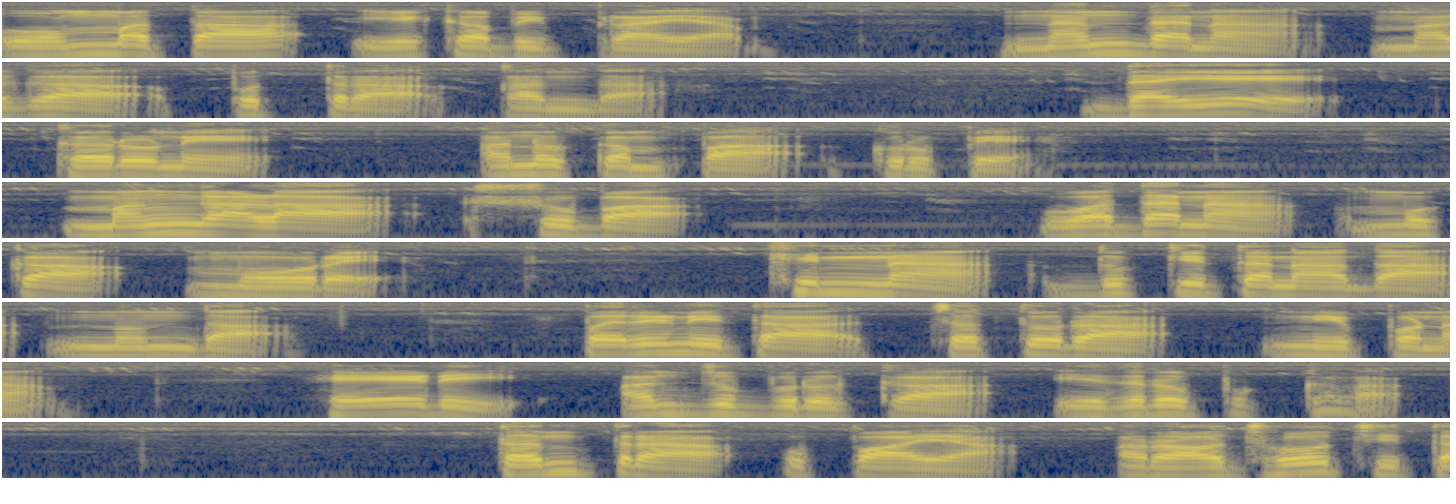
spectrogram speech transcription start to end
ಒಮ್ಮತ, ಏಕಾಭಿಪ್ರಾಯ. ನಂದನ ಮಗ ಪುತ್ರ ಕಂದ. ದಯೆ, ಕರುಣೆ, ಅನುಕಂಪ, ಕೃಪೆ. ಮಂಗಳ, ಶುಭ. ವದನ, ಮುಖ, ಮೋರೆ. ಖಿನ್ನ, ದುಃಖಿತನಾದ ನೊಂದ. ಪರಿಣಿತ, ಚತುರ, ನಿಪುಣ. ಹೇಡಿ, ಅಂಜುಬುರುಕ, ಎದುರು ಪುಕ್ಕಳ. ತಂತ್ರ, ಉಪಾಯ. ರಾಜೋಚಿತ,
